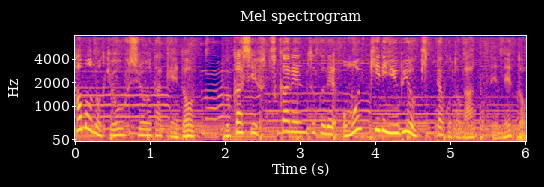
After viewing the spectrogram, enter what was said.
刃物恐怖症だけど昔2日連続で思いっきり指を切ったことがあってねと。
